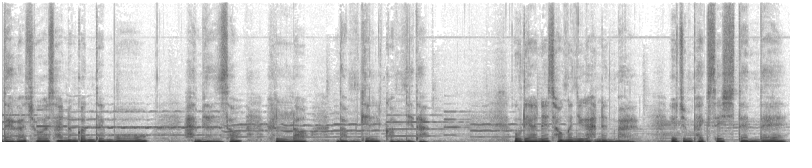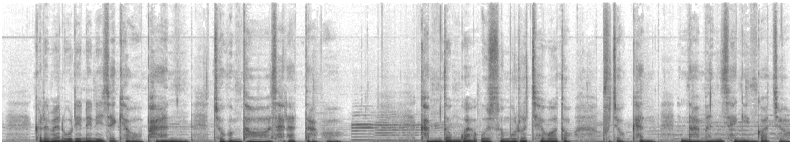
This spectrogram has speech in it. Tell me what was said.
내가 좋아 사는 건데 뭐 하면서 흘러 넘길 겁니다. 우리 아내 정은이가 하는 말 요즘 100세 시대인데 그러면 우리는 이제 겨우 반 조금 더 살았다고. 감동과 웃음으로 채워도 부족한 남은 생인 거죠.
